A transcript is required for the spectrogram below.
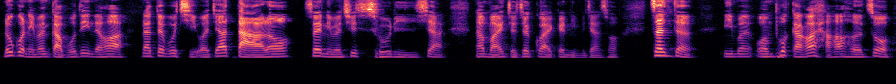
如果你们搞不定的话，那对不起，我就要打喽。所以你们去处理一下。然后马英九就过来跟你们讲说，真的。你们，我们不赶快好好合作，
